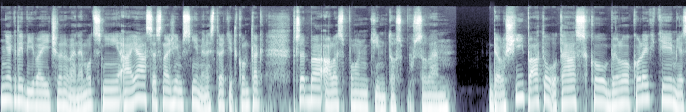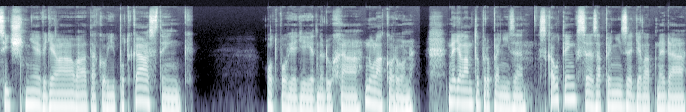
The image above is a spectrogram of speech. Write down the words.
Někdy bývají členové nemocní a já se snažím s nimi nestratit kontakt, třeba alespoň tímto způsobem. Další pátou otázkou bylo, kolik ti měsíčně vydělává takový podcasting. Odpověď je jednoduchá, nula korun. Nedělám to pro peníze. Scouting se za peníze dělat nedá.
